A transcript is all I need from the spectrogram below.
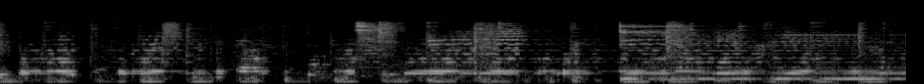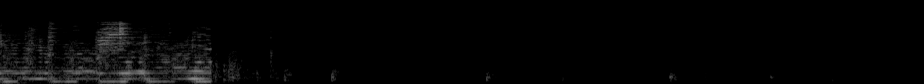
Thank you.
